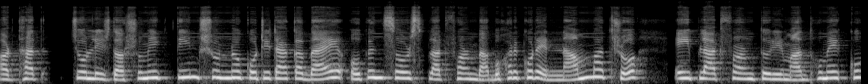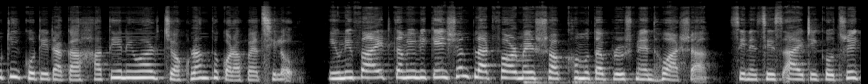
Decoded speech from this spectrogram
অর্থাৎ চল্লিশ দশমিক তিন শূন্য কোটি টাকা ব্যয়ে ওপেন সোর্স প্ল্যাটফর্ম ব্যবহার করে নামমাত্র এই প্ল্যাটফর্ম তৈরির মাধ্যমে কোটি কোটি টাকা হাতিয়ে নেওয়ার চক্রান্ত করা হয়েছিল। ইউনিফাইড কমিউনিকেশন প্ল্যাটফর্মের সক্ষমতা প্রশ্নে ধোয়াশা। সিনেসিস আইটি কর্তৃক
